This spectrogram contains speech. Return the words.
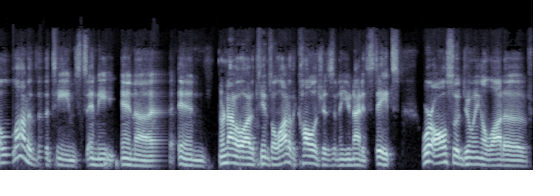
a lot of the teams in the in uh in or not a lot of teams a lot of the colleges in the united states we're also doing a lot of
